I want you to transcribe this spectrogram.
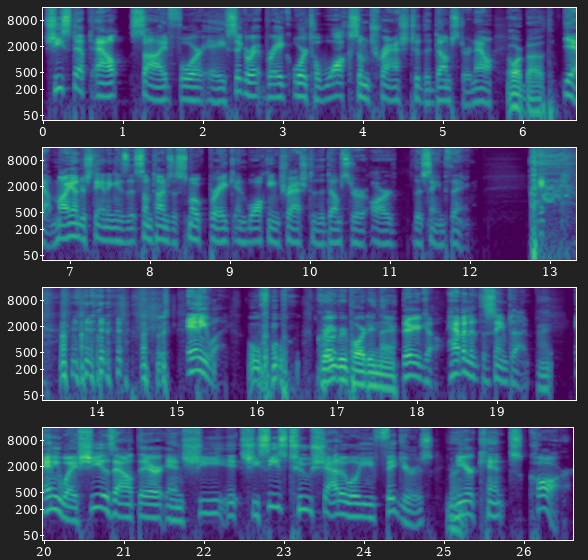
She stepped outside for a cigarette break or to walk some trash to the dumpster. Now, Or both. yeah, my understanding is that sometimes a smoke break and walking trash to the dumpster are the same thing. anyway, Great reporting there. there you go. Happened at the same time. Right. Anyway, she is out there and she she sees two shadowy figures near Kent's car.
